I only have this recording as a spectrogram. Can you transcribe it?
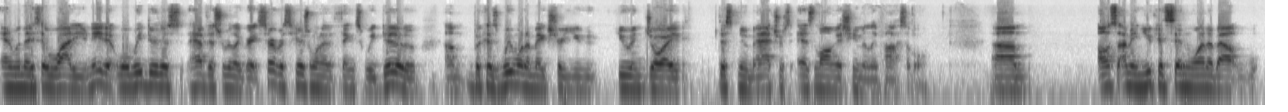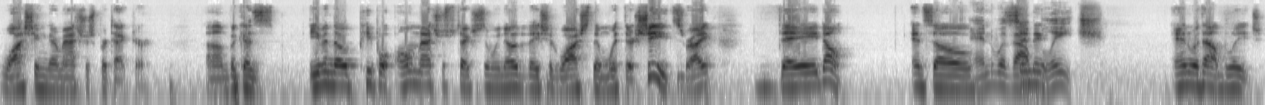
And when they say, "Why do you need it?" Well, we do this, have this really great service. Here's one of the things we do um, because we want to make sure you you enjoy this new mattress as long as humanly possible. Um, also, I mean, you could send one about washing their mattress protector um, because even though people own mattress protectors and we know that they should wash them with their sheets, right? They don't, and so and without sending, bleach and without bleach.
